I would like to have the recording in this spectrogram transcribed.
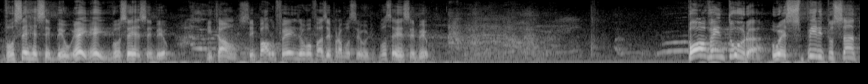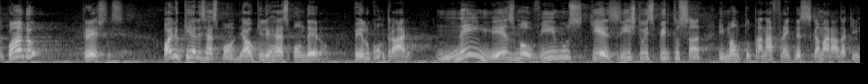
Você recebeu? Ei, ei, você recebeu? Então, se Paulo fez, eu vou fazer para você hoje. Você recebeu? Porventura, o Espírito Santo, quando crestes. Olha o que eles respondem, ao que lhe responderam. Pelo contrário, nem mesmo ouvimos que existe o Espírito Santo. Irmão, tu está na frente desses camaradas aqui.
